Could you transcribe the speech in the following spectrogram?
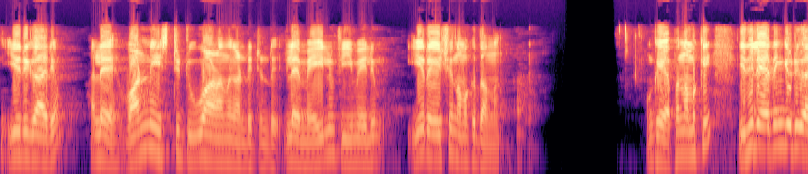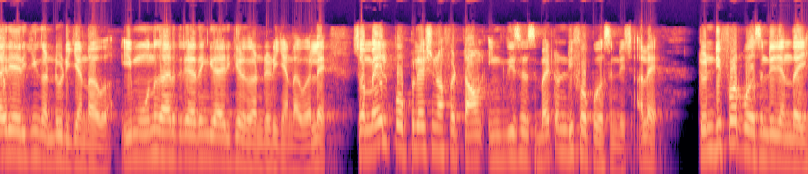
ഈ ഒരു കാര്യം അല്ലേ? വൺ ഈസ്റ്റ് ടു ആണെന്ന് കണ്ടിട്ടുണ്ട്. അല്ലേ? മെയിലും ഫീമെയിലും ഈ റേഷ്യോ നമുക്ക് തന്നു. ഓക്കെ അപ്പം നമുക്ക് ഇതിൽ ഏതെങ്കിലും ഒരു കാര്യമായിരിക്കും കണ്ടുപിടിക്കേണ്ടാവുക. ഈ മൂന്ന് കാര്യത്തിൽ ഏതെങ്കിലും ആയിരിക്കും കണ്ടുപിടിക്കേണ്ടാവുക അല്ലേ? So male population of a town increases by twenty four percentage അല്ലേ? ട്വന്റി ഫോർ പെർസെന്റേജ് എന്തായി?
